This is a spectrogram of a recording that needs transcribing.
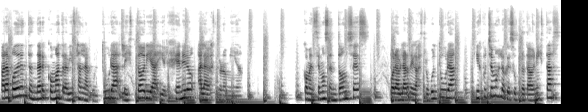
para poder entender cómo atraviesan la cultura, la historia y el género a la gastronomía. Comencemos entonces por hablar de gastrocultura y escuchemos lo que sus protagonistas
